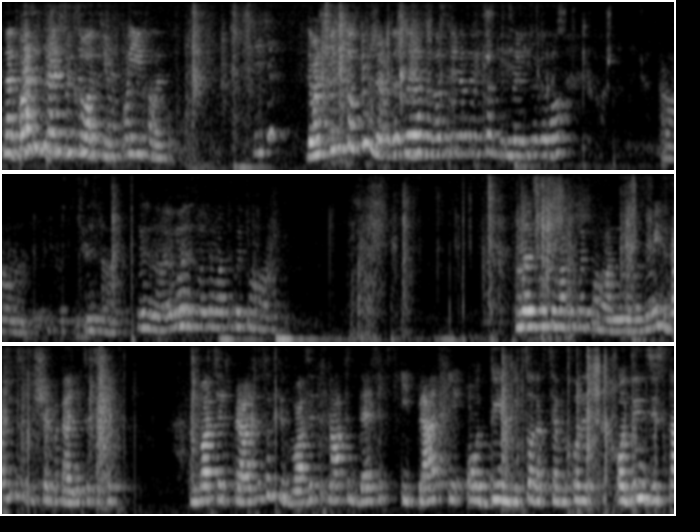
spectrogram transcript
На 25%. Поїхали. Скільки? 25% вже, ми дійшли до 29%, це відповіло. А, Не знаю. Не знаю, у мене з математикою погано. У мене з математикою погано, ну, розумієте? Бачите, скільки ще питань? Це тільки 25%, 20, 15, 10 і 5 і 1 відсоток. Це виходить один зі 100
